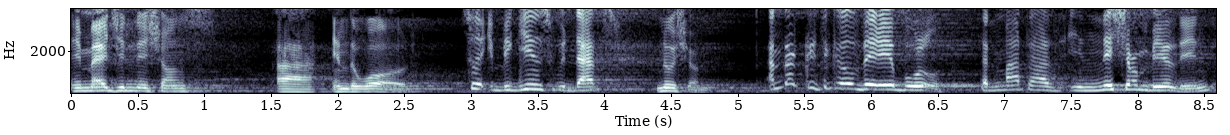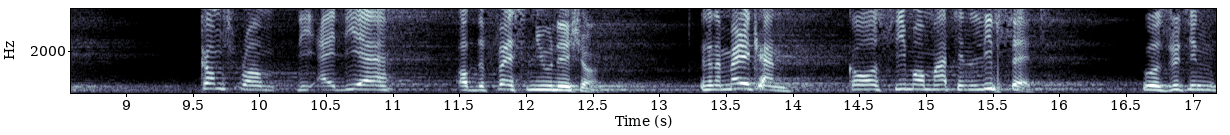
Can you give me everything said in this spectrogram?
emerging nations uh, in the world. So it begins with that notion. And that critical variable that matters in nation building comes from the idea of the first new nation. There's an American called Seymour Martin Lipset who has written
